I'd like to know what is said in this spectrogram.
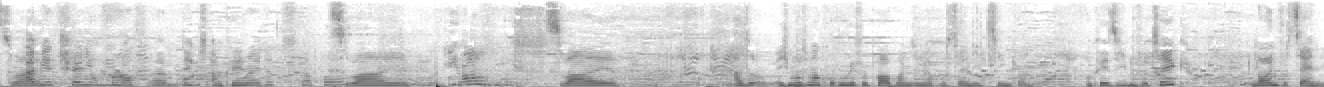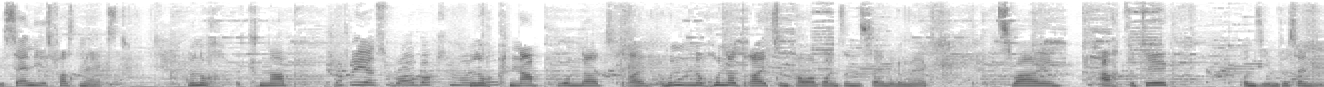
Zwei, Haben jetzt Shelly und Bull auf ähm, Dings Okay. upgraded. Star Power. zwei, zwei. Also, ich muss mal gucken, wie viel Powerpoints ich noch für Sandy ziehen kann. Okay, sieben für Tick, neun für Sandy. Sandy ist fast maxed. Nur noch knapp Ich öffne jetzt Brawlboxen, Leute. Nur noch knapp 103, hun- noch 113 Powerpoints sind Sandy gemaxt. 2, 8 für Tick und 7 für Sandy.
